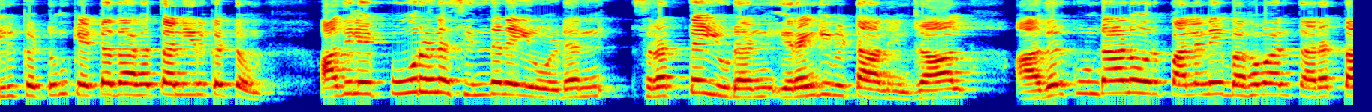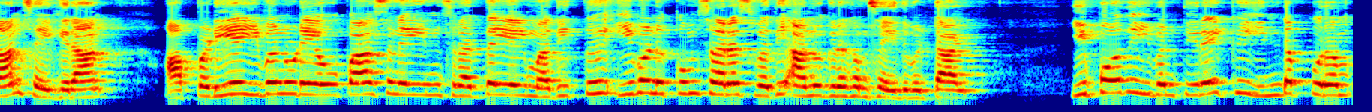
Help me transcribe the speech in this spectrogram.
இருக்கட்டும் கெட்டதாகத்தான் இருக்கட்டும். அதிலே பூரண சிந்தனையுடன் சிரத்தையுடன் இறங்கிவிட்டான் என்றால் அதற்குண்டான ஒரு பலனை பகவான் தரத்தான் செய்கிறான். அப்படியே இவனுடைய உபாசனையின் சிரத்தையை மதித்து இவனுக்கும் சரஸ்வதி அனுகிரகம் செய்துவிட்டாள். இப்போது இவன் திரைக்கு இந்த புறம்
